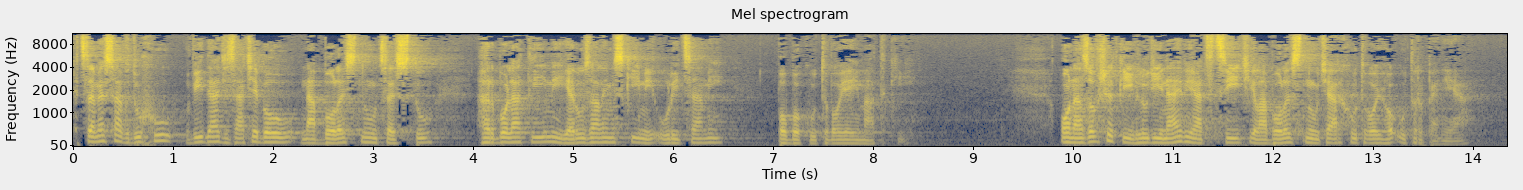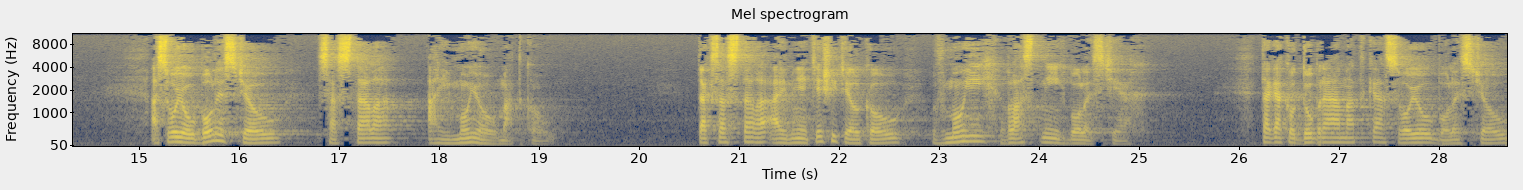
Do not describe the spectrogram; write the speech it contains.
Chceme sa v duchu vydať za Tebou na bolestnú cestu hrbolatými jeruzalemskými ulicami po boku Tvojej matky. Ona zo všetkých ľudí najviac cítila bolestnú ťarchu Tvojho utrpenia. A svojou bolesťou sa stala aj mojou matkou tak sa stala aj mne tešiteľkou v mojich vlastných bolestiach. Tak ako dobrá matka svojou bolesťou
